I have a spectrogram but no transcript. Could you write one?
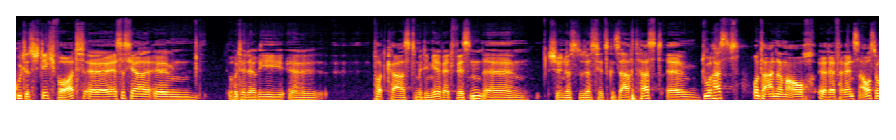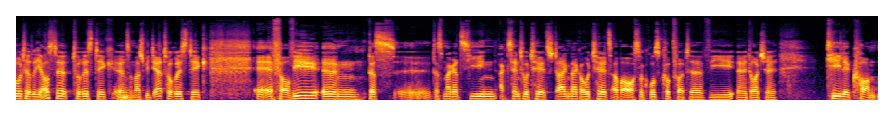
Gutes Stichwort. Äh, es ist ja ähm, Hotellerie äh, Podcast mit dem Mehrwertwissen. Ähm, schön, dass du das jetzt gesagt hast. Ähm, du hast unter anderem auch äh, Referenzen aus der Hotellerie, aus der Touristik, äh, mhm. zum Beispiel der Touristik, äh, FVW, ähm, das, äh, das Magazin Akzenthotels, Steigenberger Hotels, aber auch so Großkupferte wie äh, Deutsche Telekom.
